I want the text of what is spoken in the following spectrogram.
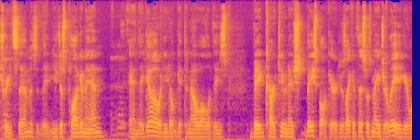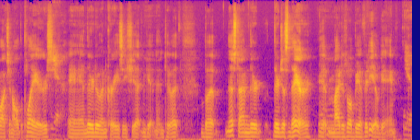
treats them. Is that you just plug them in mm-hmm. and they go, and you don't get to know all of these big cartoonish baseball characters. Like if this was Major League, you're watching all the players Yeah. and they're doing crazy shit and getting into it. But this time they're they're just there. It mm-hmm. might as well be a video game Yeah.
